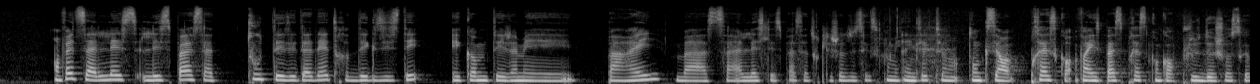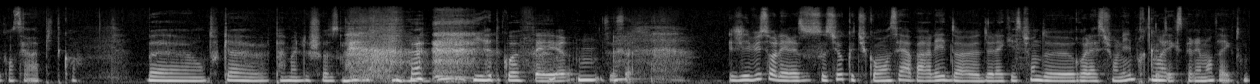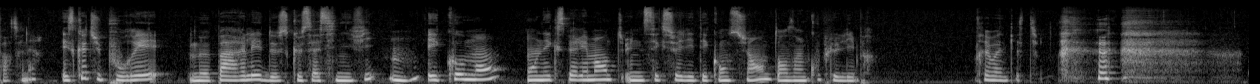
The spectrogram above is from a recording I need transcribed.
En fait, ça laisse l'espace à tous tes états d'être d'exister et comme t'es jamais pareil, bah ça laisse l'espace à toutes les choses de s'exprimer. Exactement. Donc c'est presque, enfin il se passe presque encore plus de choses que quand c'est rapide, quoi. Bah, en tout cas, euh, pas mal de choses. il y a de quoi faire. Mm, c'est ça. J'ai vu sur les réseaux sociaux que tu commençais à parler de, la question de relations libres que tu expérimentes avec ton partenaire. Est-ce que tu pourrais me parler de ce que ça signifie mm-hmm. et comment on expérimente une sexualité consciente dans un couple libre? Très bonne question.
